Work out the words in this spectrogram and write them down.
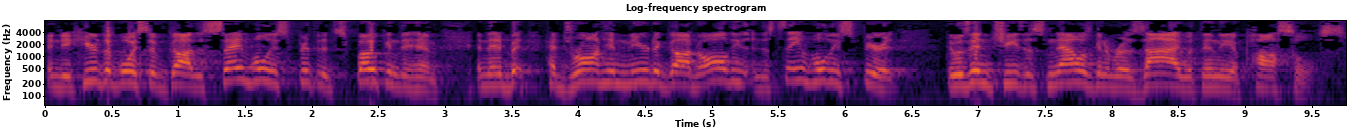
And to hear the voice of God, the same Holy Spirit that had spoken to him and that had drawn him near to God, and all these, and the same Holy Spirit that was in Jesus now was going to reside within the apostles.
